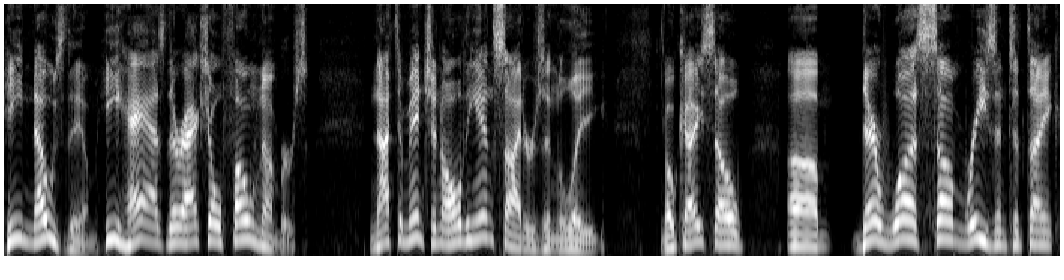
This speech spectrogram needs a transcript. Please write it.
He knows them. He has their actual phone numbers. Not to mention all the insiders in the league. Okay, so um, there was some reason to think,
